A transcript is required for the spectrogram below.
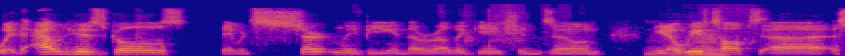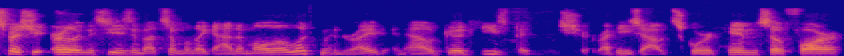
Without his goals, they would certainly be in the relegation zone. You know, we've Mhm. talked, uh, especially early in the season, about someone like Ademola Lookman, right? And how good he's been this year, right? He's outscored him so far.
